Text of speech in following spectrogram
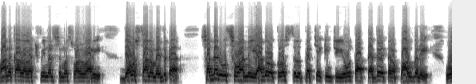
పానకాల లక్ష్మీ నరసింహ స్వామివారి దేవస్థానం ఎదుట సదర్ ఉత్సవాన్ని యాదవ కులస్తులు ప్రత్యేకించి యువత పెద్ద ఎత్తున పాల్గొని ఓ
